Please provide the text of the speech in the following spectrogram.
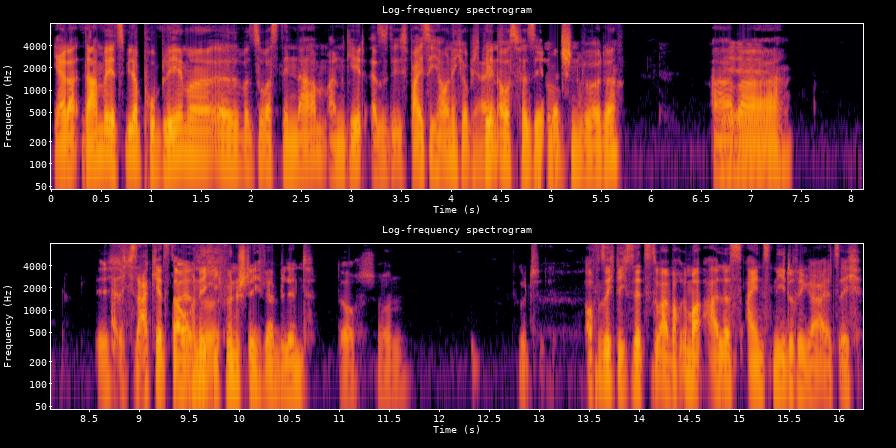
Ja, da, da haben wir jetzt wieder Probleme, äh, was- so was den Namen angeht. Also das weiß ich auch nicht, ob ich den heißt aus Versehen matchen würde. Aber Ich also ich sag jetzt da auch nicht, also- ich wünschte, ich wäre blind. doch schon. Gut. Offensichtlich setzt du einfach immer alles eins niedriger als ich.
